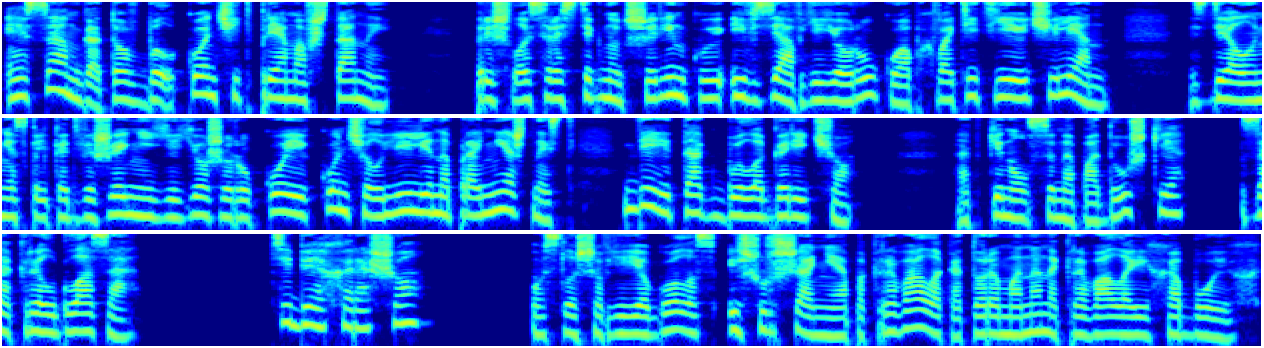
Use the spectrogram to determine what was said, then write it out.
и сам готов был кончить прямо в штаны. Пришлось расстегнуть ширинку и, взяв ее руку, обхватить ею член. Сделал несколько движений ее же рукой и кончил Лили на промежность, где и так было горячо. Откинулся на подушке, закрыл глаза. «Тебе хорошо?» Услышав ее голос и шуршание покрывала, которым она накрывала их обоих.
